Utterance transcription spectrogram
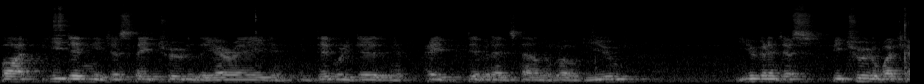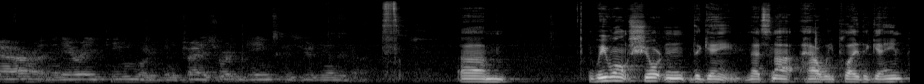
But he didn't, he just stayed true to the air raid and, and did what he did, and it paid dividends down the road. You, you're gonna just be true to what you are, on an air raid team, or you're gonna try to shorten games because you're the underdog? Um, we won't shorten the game. That's not how we play the game.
